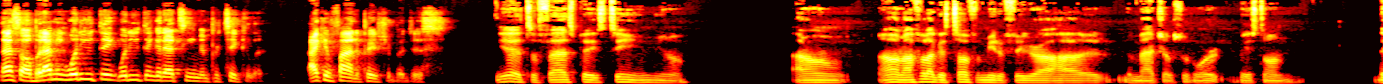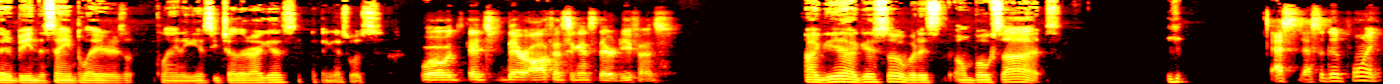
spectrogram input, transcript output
That's all. But I mean, what do you think? What do you think of that team in particular? I can find a picture, but just Yeah, it's a fast paced team. You know, I don't, I don't know. I feel like it's tough for me to figure out how the matchups would work based on there being the same players playing against each other. I guess I think that's what's. Well, it's their offense against their defense. I yeah, I guess so, but it's on both sides. that's that's a good point.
